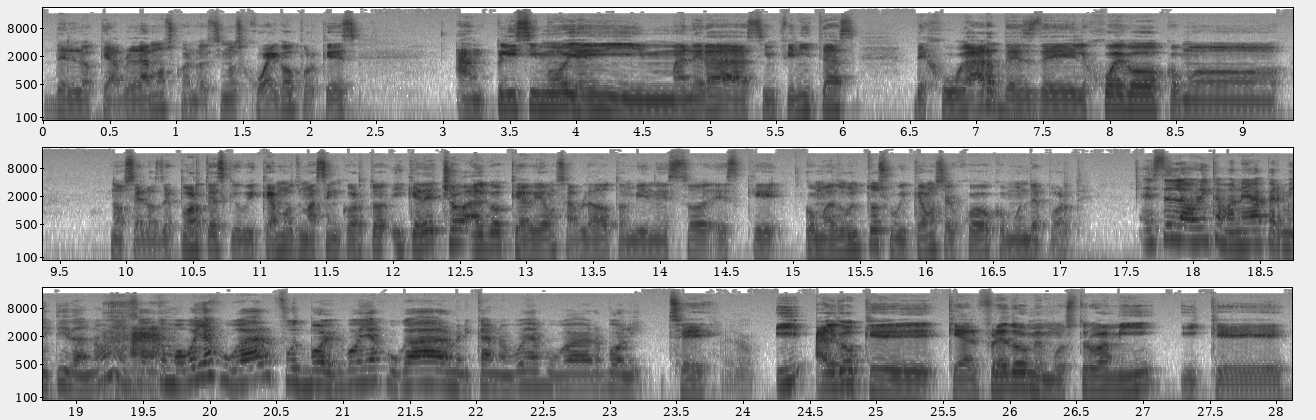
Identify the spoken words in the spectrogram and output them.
de lo que hablamos cuando decimos juego, porque es amplísimo y hay maneras infinitas de jugar, desde el juego como, no sé, los deportes que ubicamos más en corto, y que de hecho algo que habíamos hablado también esto es que como adultos ubicamos el juego como un deporte. Esta es la única manera permitida, ¿no? O sea, como voy a jugar fútbol, voy a jugar americano, voy a jugar boli. Sí. Pero Y algo que, que Alfredo me mostró a mí y que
